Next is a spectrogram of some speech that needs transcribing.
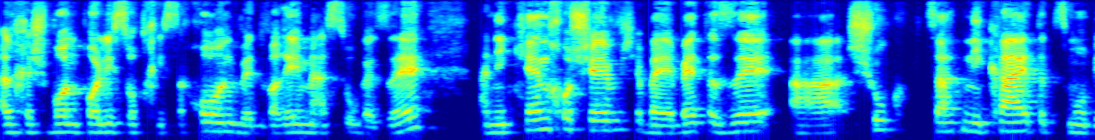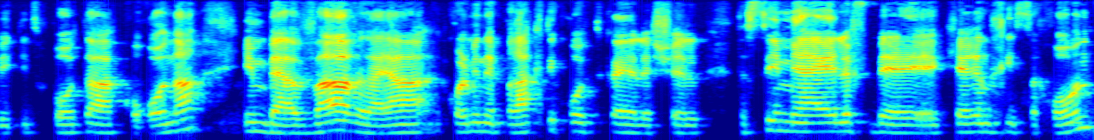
על חשבון פוליסות חיסכון ודברים מהסוג הזה. אני כן חושב שבהיבט הזה השוק קצת ניקה את עצמו בעקבות הקורונה. אם בעבר היה כל מיני פרקטיקות כאלה של תשים 100 אלף בקרן חיסכון,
